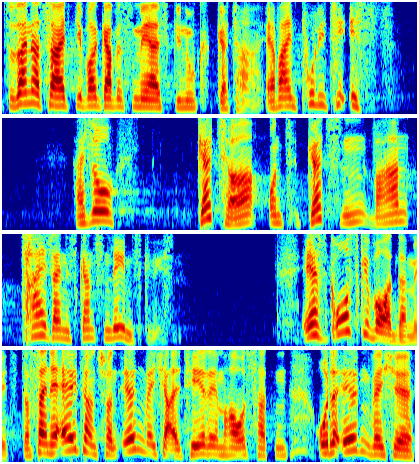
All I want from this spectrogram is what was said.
Zu seiner Zeit gab es mehr als genug Götter. Er war ein Polytheist. Also Götter und Götzen waren Teil seines ganzen Lebens gewesen. Er ist groß geworden damit, dass seine Eltern schon irgendwelche Altäre im Haus hatten oder irgendwelche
